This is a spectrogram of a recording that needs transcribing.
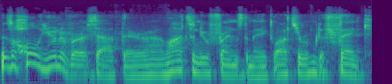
there's a whole universe out there, uh, lots of new friends to make, lots of room to think.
